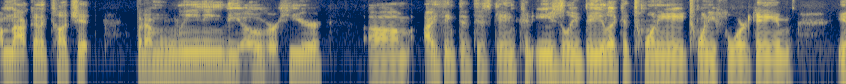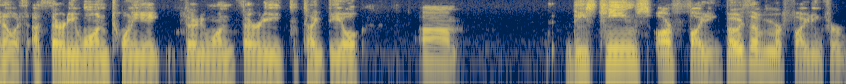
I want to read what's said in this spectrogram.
I'm not going to touch it, but I'm leaning the over here. Um, I think that this game could easily be like a 28 24 game, you know, a 31 28, 31 30 type deal. Um, these teams are fighting. Both of them are fighting for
